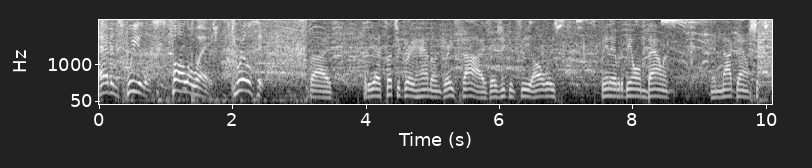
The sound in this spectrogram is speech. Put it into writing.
Evans wheels, fall away, drills it. Size, but he has such a great handle and great size. As you can see, always being able to be on balance and knock down shots.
